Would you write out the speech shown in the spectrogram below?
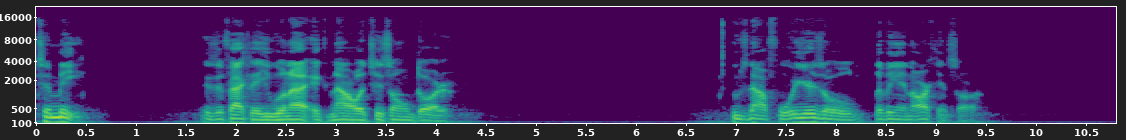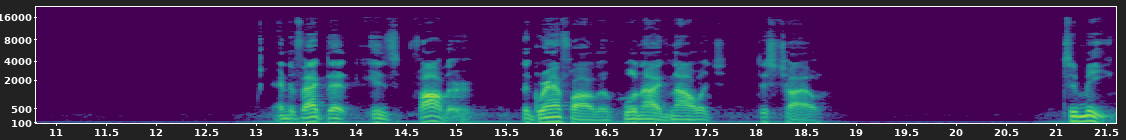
to me is the fact that he will not acknowledge his own daughter, who's now four years old, living in Arkansas. And the fact that his father the grandfather will not acknowledge this child, to me,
